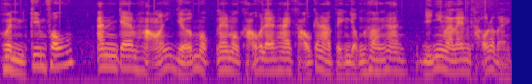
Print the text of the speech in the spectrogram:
Huỳnh Kim Phú anh cho em hỏi giữa một len một khẩu và len hai khẩu cái nào tiện dụng hơn hả anh? Dĩ nhiên là len khẩu rồi bạn.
